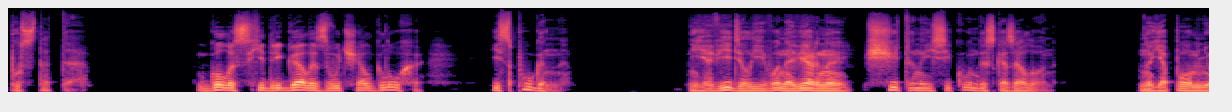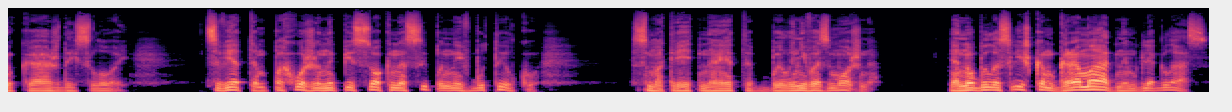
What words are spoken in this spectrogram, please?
пустота. Голос Хидригала звучал глухо, испуганно. «Я видел его, наверное, считанные секунды», — сказал он. «Но я помню каждый слой. Цветом похоже на песок, насыпанный в бутылку. Смотреть на это было невозможно. Оно было слишком громадным для глаз».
